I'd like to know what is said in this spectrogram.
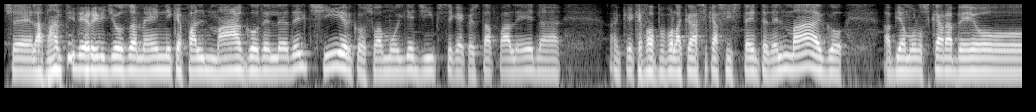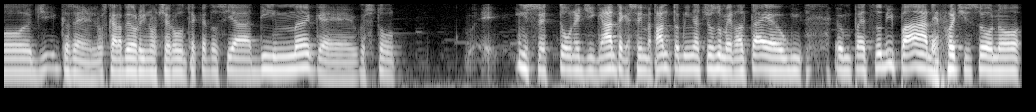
c'è la mantide religiosa Manny che fa il mago del, del, circo, sua moglie Gypsy che è questa falena anche che fa proprio la classica assistente del mago. Abbiamo lo scarabeo, cos'è? Lo scarabeo rinoceronte, credo sia Dim, che è questo insettone gigante che sembra tanto minaccioso, ma in realtà è un, è un pezzo di pane. Poi ci sono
